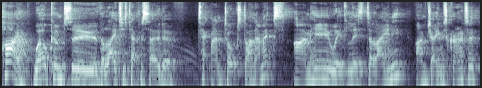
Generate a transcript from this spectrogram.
Hi, welcome to the latest episode of Techman Talks Dynamics. I'm here with Liz Delaney. I'm James Crowter.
